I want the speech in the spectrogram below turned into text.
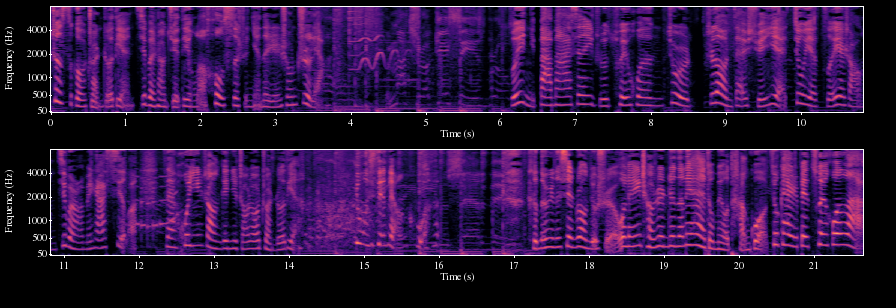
这四个转折点基本上决定了后四十年的人生质量。所以你爸妈现在一直催婚，就是知道你在学业、就业、择业上基本上没啥戏了，在婚姻上给你找找转折点。用心良苦。很多人的现状就是，我连一场认真的恋爱都没有谈过，就开始被催婚了。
